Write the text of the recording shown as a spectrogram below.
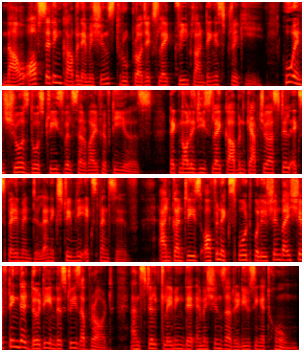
Now, offsetting carbon emissions through projects like tree planting is tricky. Who ensures those trees will survive 50 years? Technologies like carbon capture are still experimental and extremely expensive and countries often export pollution by shifting their dirty industries abroad and still claiming their emissions are reducing at home.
